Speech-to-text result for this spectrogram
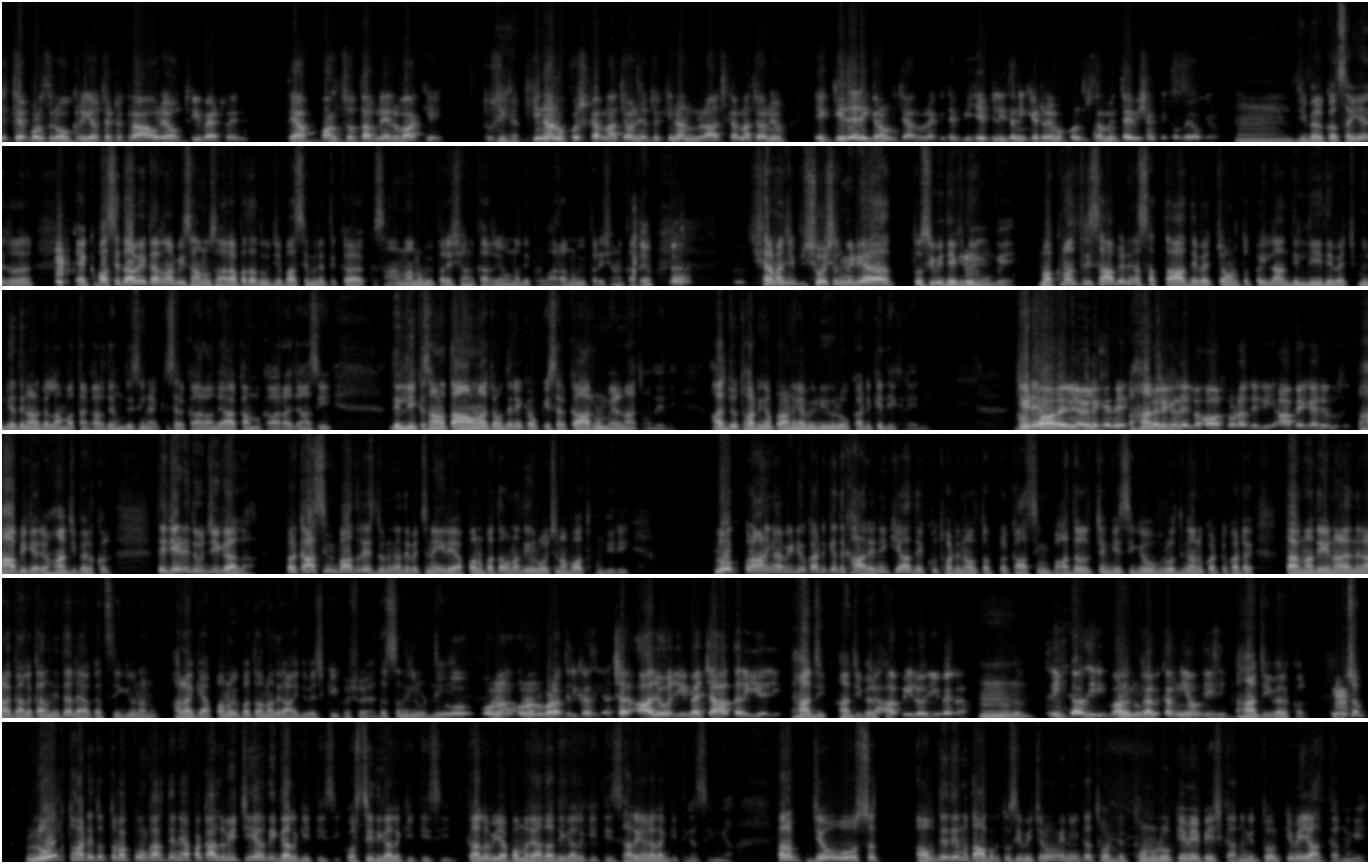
ਜਿੱਥੇ ਪੁਲਿਸ ਰੋਕ ਰਹੀ ਹੈ ਉੱਥੇ ਟਕਰਾਅ ਹੋ ਰਿਹਾ ਉੱਥੇ ਹੀ ਬੈਠ ਰਹੇ ਨੇ। ਤੇ ਆ ਹਮ। 500 ਧਰਨੇ ਲਵਾ ਕੇ ਤੁਸੀਂ। ਕਿਹਨਾਂ ਨੂੰ ਖੁਸ਼ ਕਰਨਾ ਚਾਹੁੰਦੇ ਹੋ ਤੇ ਕਿਹਨਾਂ ਨੂੰ ਨਾਰਾਜ਼ ਕਰਨਾ ਚਾਹੁੰਦੇ ਹੋ? ਇਹ ਕਿਹਦੇ ਲਈ ਗਰਾਊਂਡ ਤਿਆਰ ਹੋ ਰਿਹਾ? ਕਿਤੇ ਬੀਜੇਪੀ ਲਈ ਤਾਂ ਨਹੀਂ ਖੇਡ ਰਹੇ ਮੁੱਖ ਮੰਤਰੀ ਸਾਹਿਬ ਮੈਨੂੰ ਤਾਂ ਇਹ ਵੀ ਸ਼ੰਕਿਤ ਹੋ ਗਏ ਹੂੰ ਜੀ ਬਿਲਕੁਲ ਸਹੀ ਹੈ। ਇੱਕ ਪਾਸੇ ਦਾਅਵੇ ਕਰਨਾ ਵੀ ਸਾਨੂੰ ਸਾਰਾ ਪਤਾ ਦੂਜੇ ਪਾਸੇ ਮ੍ਰਿਤਕ ਕਿਸਾਨਾਂ ਨੂੰ ਵੀ ਪਰੇਸ਼ਾਨ ਕਰ ਰਹੇ ਹੋ ਉਹਨਾਂ ਦੇ ਪਰਿਵਾਰਾਂ ਨੂੰ ਵੀ ਪਰੇਸ਼ਾਨ ਕਰ ਰਹੇ ਹੋ। ਸ਼ਰਮਾ ਜੀ ਸੋਸ਼ਲ ਮੀਡੀਆ ਤੁਸੀਂ ਵੀ ਦੇਖਦੇ ਹੋਵੋਗੇ। ਮੁੱਖ ਮੰਤਰੀ ਸਾਹਿਬ ਜਿਹੜੀਆਂ ਸੱਤਾ ਦੇ ਵਿੱਚ ਆਉਣ ਤੋਂ ਪਹਿਲਾਂ ਦਿੱਲੀ ਦੇ ਵਿੱਚ ਮੀਡੀਆ ਦੇ ਨਾਲ ਗੱਲਾਂ ਬਾਤਾਂ ਕਰਦੇ ਹੁੰਦੇ ਸੀ ਨਾ ਕਿ ਸਰਕਾਰਾਂ ਦੇ ਆਹ ਕੰਮਕਾਰ ਆ ਜਾਂ ਅਸੀਂ ਦਿੱਲੀ ਕਿਸਾਨ ਤਾਂ ਆਉਣਾ ਚਾਹੁੰਦੇ ਨੇ ਕਿਉਂਕਿ ਸਰਕਾਰ ਨੂੰ ਮਿਲਣਾ ਚਾਹੁੰਦੇ ਨੇ। ਅੱਜ ਉਹ ਤੁਹਾਡੀਆਂ ਪੁਰਾਣੀਆਂ ਵੀਡੀਓ ਲੋਕ ਕੱਢ ਕੇ ਦੇਖ ਰਹੇ ਨੇ। ਜਿਹੜੇ ਅਗਲੇ ਕਹਿੰਦੇ ਅਗਲੇ ਕਹਿੰਦੇ ਲਾਹੌਰ ਥੋੜਾ ਦਿੱਲੀ ਆਪੇ ਕਹਿ ਰਹੇ ਹੋ ਤੁਸੀਂ। ਹਾਂ ਵੀ ਕਹਿ ਰਹੇ ਹੋ ਹਾਂਜੀ ਬਿਲਕੁਲ। ਤੇ ਜਿਹੜੀ ਦੂਜੀ ਗੱਲ ਆ ਪ੍ਰਕਾਸ਼ ਸਿੰਘ ਬਾਦਲ ਇਸ ਦੁਨੀਆ ਦੇ ਵਿੱਚ ਨਹੀਂ ਰਿਹਾ ਆਪਾਂ ਨੂੰ ਪਤਾ ਉਹਨਾਂ ਦੀ ਆਲੋਚਨਾ ਬਹੁਤ ਹੁੰਦੀ ਰਹੀ। ਲੋਕ ਪੁਰਾਣੀਆਂ ਵੀਡੀਓ ਕੱਢ ਕੇ ਦਿਖਾ ਰਹੇ ਨੇ ਕਿ ਆਹ ਦੇਖੋ ਤੁਹਾਡੇ ਨਾਲ ਤਾਂ ਪ੍ਰਕਾਸ਼ ਸਿੰਘ ਬਾਦਲ ਚੰਗੇ ਸੀਗੇ ਉਹ ਵਿਰੋਧੀਆਂ ਨੂੰ ਘੱਟੋ ਘੱਟ ਧਰਨਾ ਦੇਣ ਵਾਲਿਆਂ ਦੇ ਨਾਲ ਗੱਲ ਕਰਨ ਦੀ ਤਾਂ ਲਿਆਕਤ ਸੀਗੀ ਉਹਨਾਂ ਨੂੰ। ਹਾਲਾਂਕਿ ਆਪਾਂ ਨੂੰ ਵੀ ਪਤਾ ਉਹਨਾਂ ਦੇ ਰਾਜ ਦੇ ਵਿੱਚ ਕੀ ਕੁਝ ਹੋਇਆ ਦੱਸਣ ਦੀ ਲੋੜ ਨਹੀਂ। ਉਹ ਉਹਨਾਂ ਉਹਨਾਂ ਨੂੰ ਬੜਾ ਤਰੀਕਾ ਸੀ। ਅੱਛਾ ਆ ਜਾਓ ਜੀ ਮੈਂ ਚਾਹ ਧਰੀ ਹੈ ਜੀ। ਹਾਂਜੀ ਹਾਂਜੀ ਬਿਲਕੁਲ। ਪੀ ਲਓ ਜੀ ਪਹਿਲਾਂ। ਹੂੰ। ਤਰੀਕਾ ਸੀ ਬਾਦ ਨੂੰ ਗੱਲ ਕਰਨੀ ਆਉਂਦੀ ਸੀ। ਹਾਂਜੀ ਬਿਲਕੁਲ। ਸੋ ਲੋਕ ਤੁਹਾਡੇ ਤੋਂ ਤਵੱਕੋ ਕਰਦੇ ਨੇ। ਆਪਾਂ ਕੱਲ ਵੀ ਚੇਅਰ ਦੀ ਗੱਲ ਕੀਤੀ ਸੀ ਕੁਰਸੀ ਦੀ ਗੱਲ ਕੀਤੀ ਸੀ। ਕੱਲ ਵੀ ਆਪਾਂ। ਮਰਿਆਦਾ ਦੀ ਗੱਲ ਕੀਤੀ ਸੀ ਸਾਰੀਆਂ ਗੱਲਾਂ ਕੀਤੀਆਂ ਸੀਗੀਆਂ। ਪਰ ਜੋ ਉਸ ਅਹੁਦੇ ਦੇ ਮੁਤਾਬਕ ਤੁਸੀਂ ਵਿਚਰੋਗੇ ਨਹੀਂ ਤਾਂ ਤੁਹਾਡੇ, ਤੁਹਾਨੂੰ ਲੋਕ ਕਿਵੇਂ ਪੇਸ਼ ਕਰਨਗੇ? ਤੋਂ ਕਿਵੇਂ ਯਾਦ ਕਰਨਗੇ?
